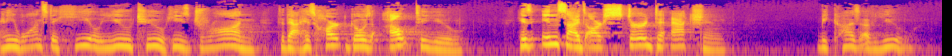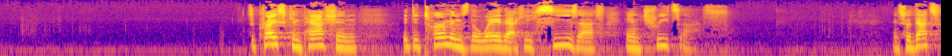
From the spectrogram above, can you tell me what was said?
and he wants to heal you too. He's drawn to that. His heart goes out to you. His insides are stirred to action because of you. So Christ's compassion it determines the way that he sees us and treats us. And so that's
